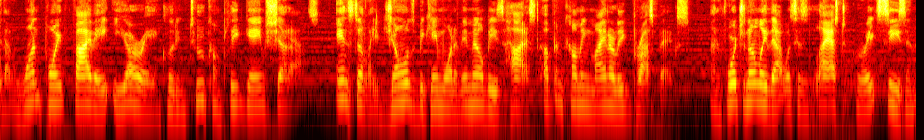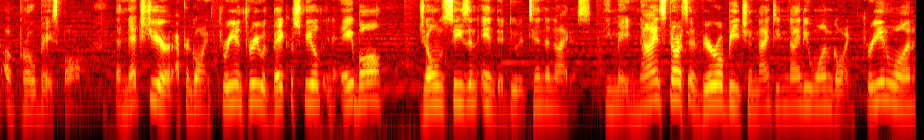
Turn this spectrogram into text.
with a 1.58 ERA, including two complete game shutouts. Instantly, Jones became one of MLB's hottest up and coming minor league prospects. Unfortunately, that was his last great season of pro baseball. The next year, after going 3 3 with Bakersfield in A ball, Jones' season ended due to tendonitis. He made nine starts at Vero Beach in 1991, going 3 1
